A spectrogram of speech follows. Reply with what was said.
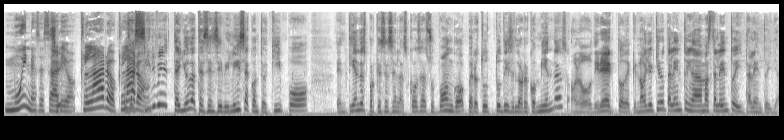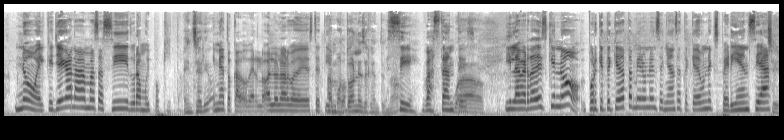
Muy necesario, claro, claro. O sea, sirve, te ayuda, te sensibiliza con tu equipo, entiendes por qué se hacen las cosas, supongo, pero tú, tú dices, ¿lo recomiendas o lo directo? De que no, yo quiero talento y nada más talento y talento y ya. No, el que llega nada más así dura muy poquito. ¿En serio? Y me ha tocado verlo a lo largo de este A tiempo. montones de gente, ¿no? Sí, bastantes. Wow. Y la verdad es que no, porque te queda también una enseñanza, te queda una experiencia Sí.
